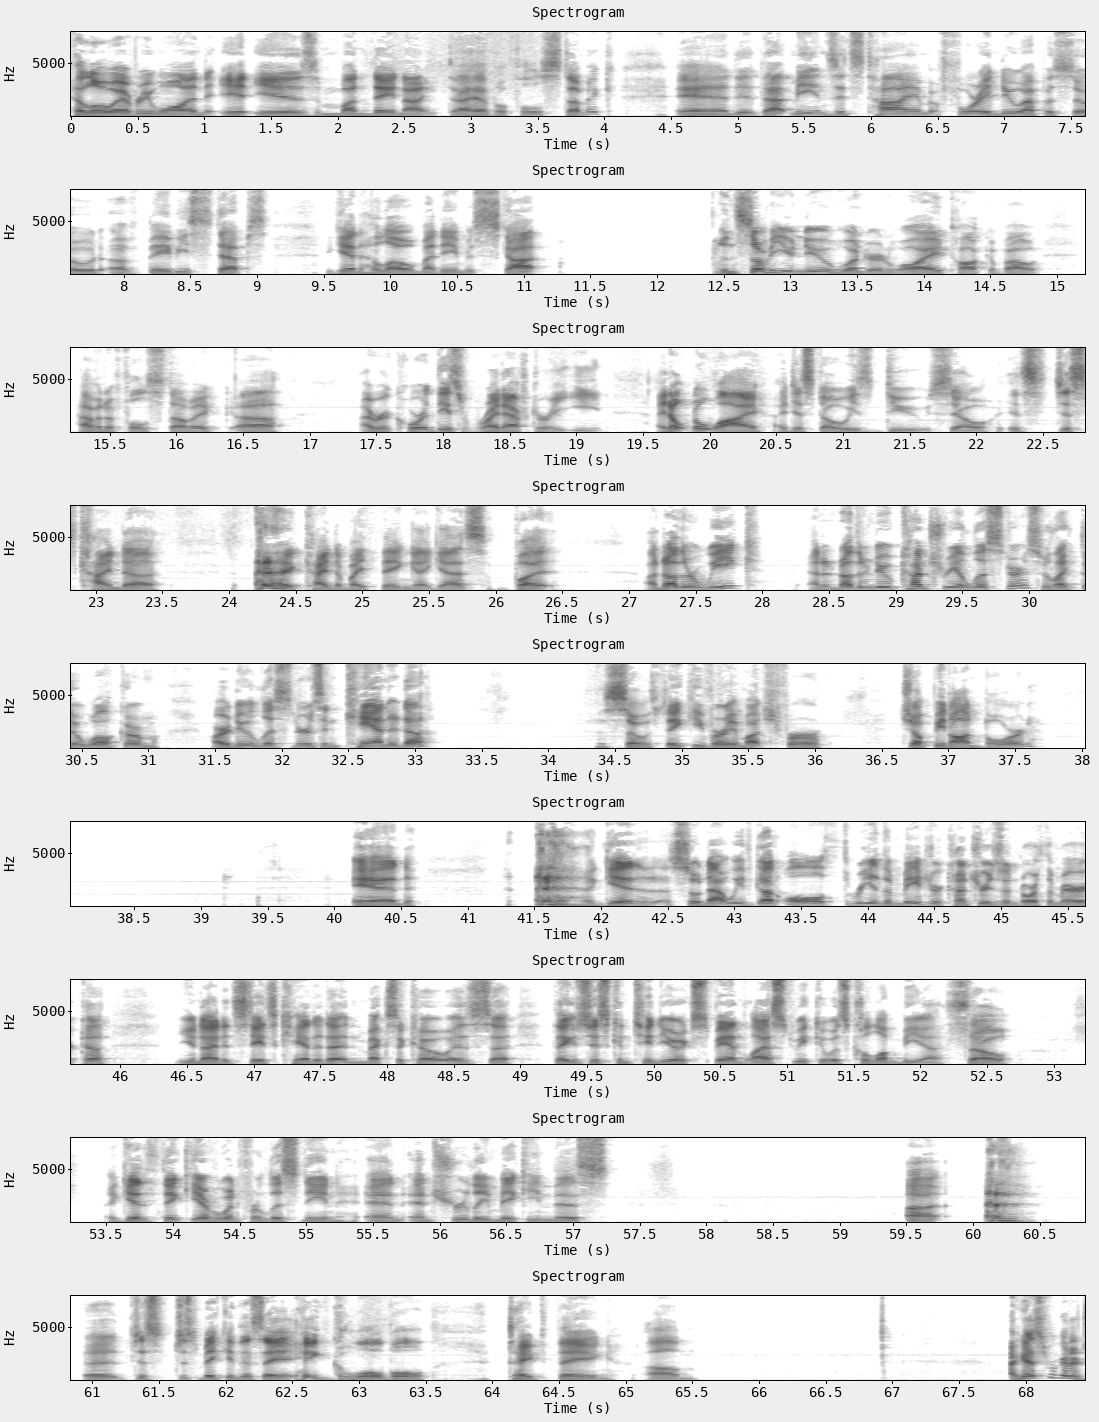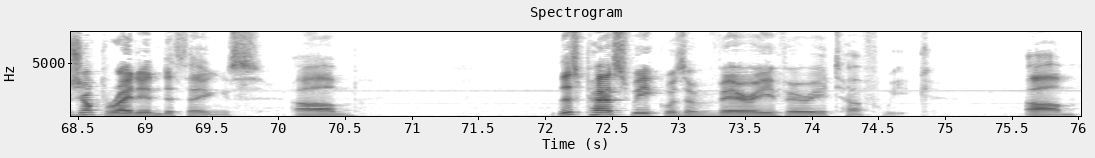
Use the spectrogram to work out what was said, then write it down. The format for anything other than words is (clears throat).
Hello, everyone. It is Monday night. I have a full stomach, and it, that means it's time for a new episode of Baby Steps. Again, hello, my name is Scott. And some of you new wondering why I talk about having a full stomach. Uh, I record these right after I eat. I don't know why. I just always do. So it's just kind of, (coughs) kind of my thing, I guess. But another week, and another new country of listeners. We'd like to welcome our new listeners in Canada. So thank you very much for jumping on board. And (clears throat) again, so now we've got all three of the major countries in North America United States, Canada, and Mexico as uh, things just continue to expand. Last week it was Colombia. So, again, thank you everyone for listening and, and truly making this uh, (coughs) uh, just just making this a, a global type thing. Um, I guess we're gonna jump right into things. Um, this past week was a very very tough week. Um,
